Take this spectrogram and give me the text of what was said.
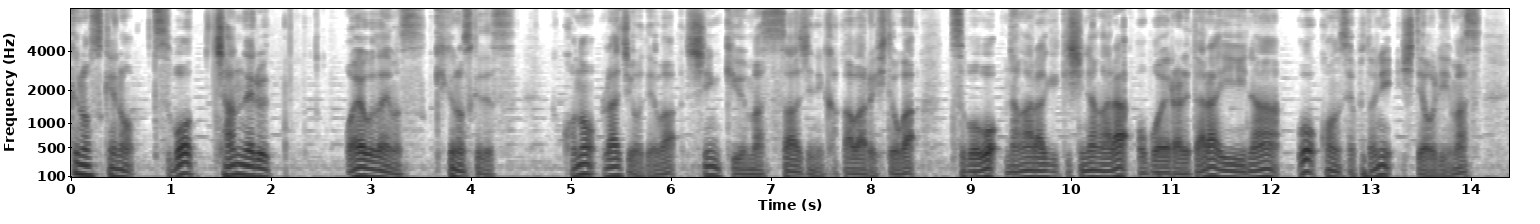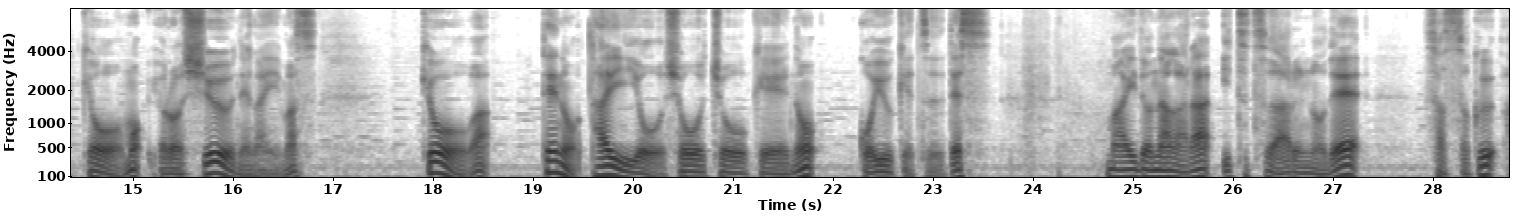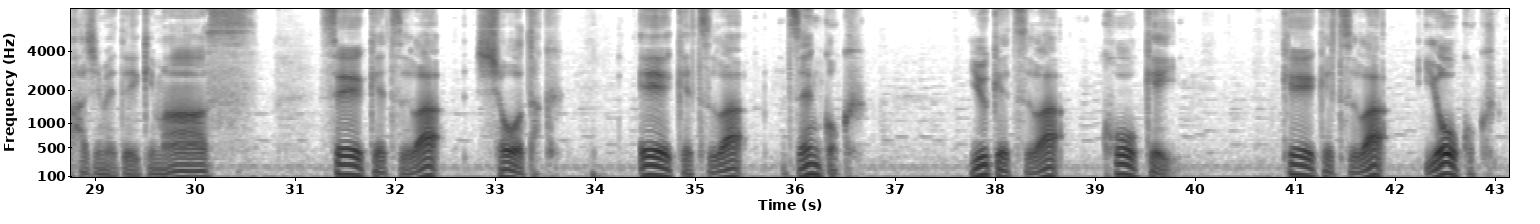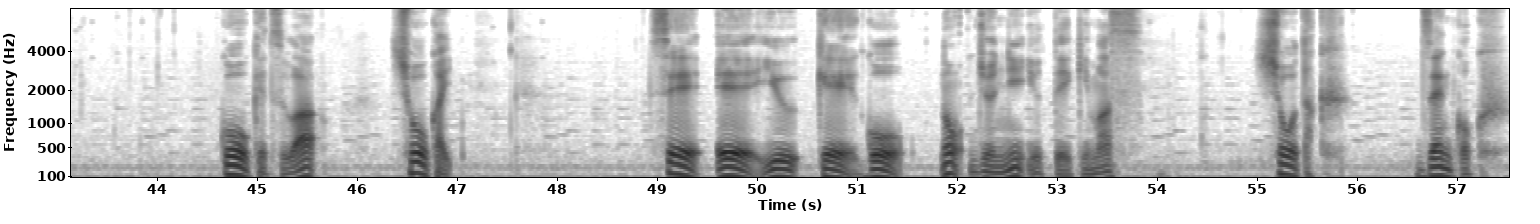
菊之助のツボチャンネル。おはようございます。菊之助です。このラジオでは鍼灸マッサージに関わる人がツボをながら聞きしながら覚えられたらいいなをコンセプトにしております。今日もよろしゅう願います。今日は手の太陽象徴系のご輸血です。毎度ながら5つあるので早速始めていきます。清血は小卓英血は全国。輸血は後継。経血は陽国。合血は小海清英雄慶合の順に言っていきます。小卓全国。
